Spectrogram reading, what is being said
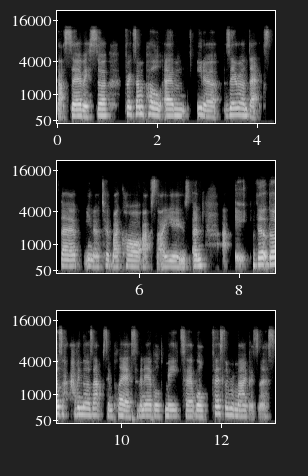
that service. So, for example, um, you know, Xero and Dext, they're you know two of my core apps that I use, and the, those having those apps in place have enabled me to well, firstly run my business,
